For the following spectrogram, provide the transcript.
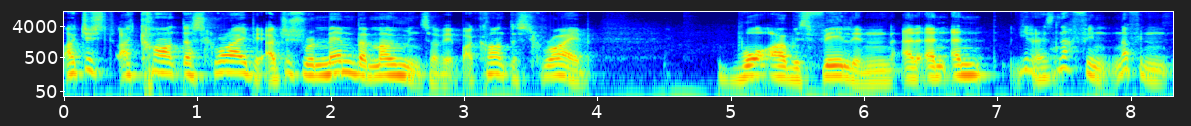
I just I can't describe it. I just remember moments of it, but I can't describe what I was feeling. And and, and you know, there's nothing nothing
